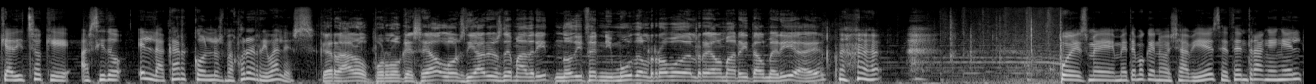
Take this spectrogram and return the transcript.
que ha dicho que ha sido el Dakar con los mejores rivales. Qué raro, por lo que sea, los diarios de Madrid no dicen ni mu del robo del Real Madrid-Almería, ¿eh? Pues me, me, temo que no, Xavi. ¿eh? Se centran en el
